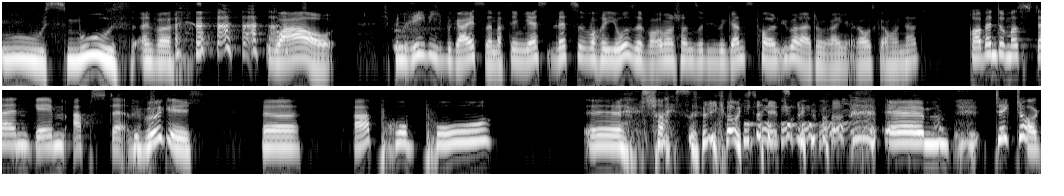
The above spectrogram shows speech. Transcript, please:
Uh, smooth. Einfach. wow. Ich bin richtig begeistert, nachdem jetzt letzte Woche Josef auch immer schon so diese ganz tollen Überleitungen rein- rausgehauen hat. Robin, du musst dein Game upsteppen. Wirklich. Äh, apropos. Äh, scheiße, wie komme ich da jetzt rüber? ähm, TikTok,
